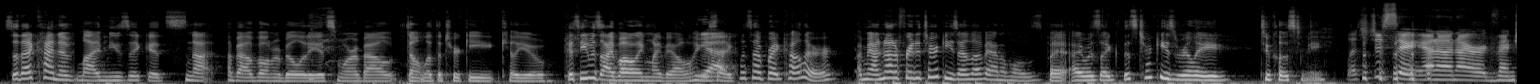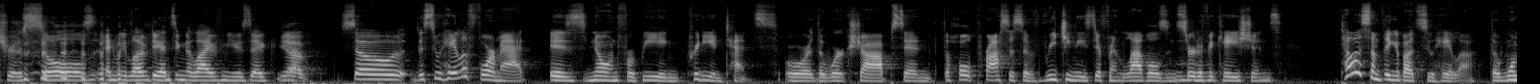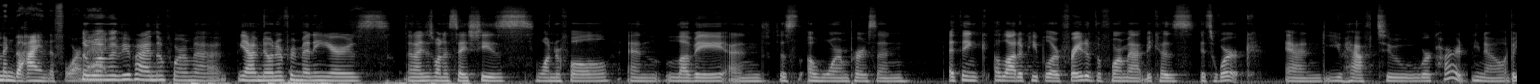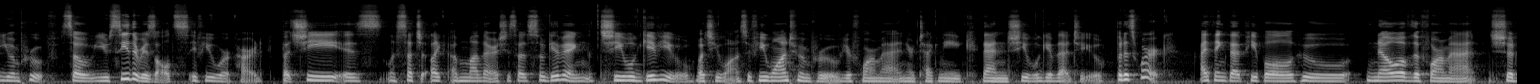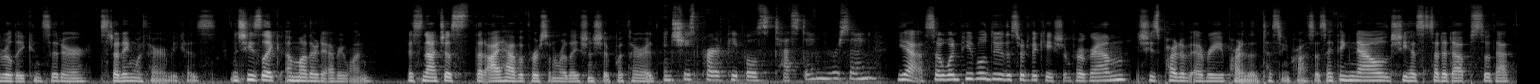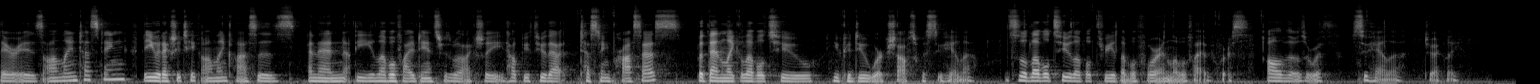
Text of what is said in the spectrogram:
So that kind of live music, it's not about vulnerability. It's more about don't let the turkey kill you. Because he was eyeballing my veil. He was like, "What's that bright color?" I mean, I'm not afraid of turkeys. I love animals, but I was like, "This turkey's really too close to me." Let's just say Anna and I are adventurous souls, and we love dancing to live music. Yeah. So the Suhaila format is known for being pretty intense, or the workshops and the whole process of reaching these different levels and mm-hmm. certifications. Tell us something about Suhaila, the woman behind the format. The woman behind the format. Yeah, I've known her for many years, and I just want to say she's wonderful and lovey and just a warm person. I think a lot of people are afraid of the format because it's work and you have to work hard, you know, but you improve. So you see the results if you work hard. But she is such like a mother. She's so, so giving. She will give you what you want. So if you want to improve your format and your technique, then she will give that to you. But it's work. I think that people who know of the format should really consider studying with her because and she's like a mother to everyone. It's not just that I have a personal relationship with her. and she's part of people's testing, you were saying? Yeah, so when people do the certification program, she's part of every part of the testing process. I think now she has set it up so that there is online testing, that you would actually take online classes, and then the level five dancers will actually help you through that testing process. But then, like level two, you could do workshops with Suhaila. So level two, level three, level four, and level five, of course. All of those are with Suhaila directly.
